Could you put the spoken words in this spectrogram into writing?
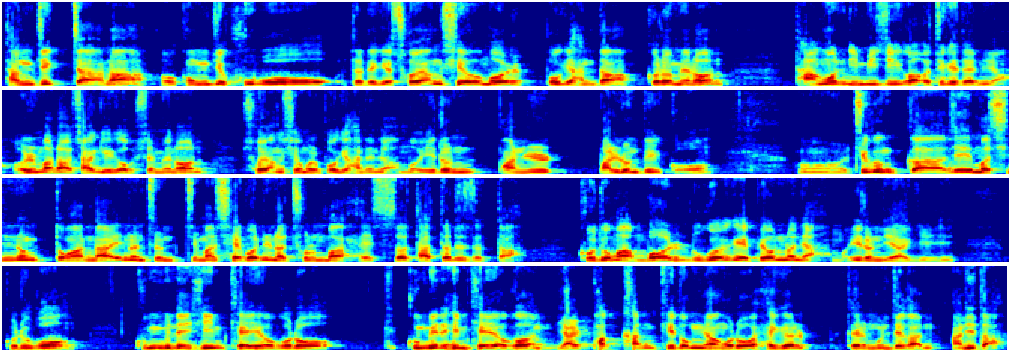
당직자나 어, 공직 후보들에게 소양 시험을 보게 한다. 그러면은 당원 이미지가 어떻게 되느냐, 얼마나 자격이 없으면 소양시험을 보게 하느냐, 뭐 이런 반, 반론도 있고, 어, 지금까지 뭐 10년 동안 나이는 젊지만 세 번이나 출마해서 다 떨어졌다. 그동안 뭘 누구에게 배웠느냐, 뭐 이런 이야기. 그리고 국민의힘 개혁으로, 국민의힘 개혁은 얄팍한 기동량으로 해결될 문제가 아니다.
